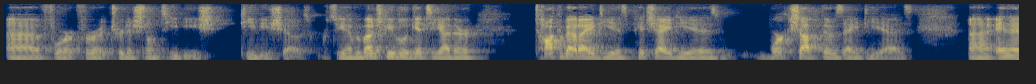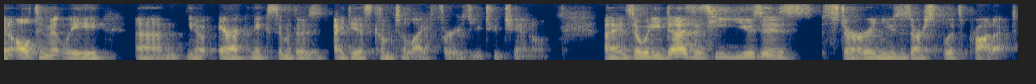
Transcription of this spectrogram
uh, for, for a traditional TV, TV show. So you have a bunch of people get together, talk about ideas, pitch ideas, workshop those ideas. Uh, and then ultimately, um, you know, Airrack makes some of those ideas come to life for his YouTube channel. Uh, and so what he does is he uses Stir and uses our Splits product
